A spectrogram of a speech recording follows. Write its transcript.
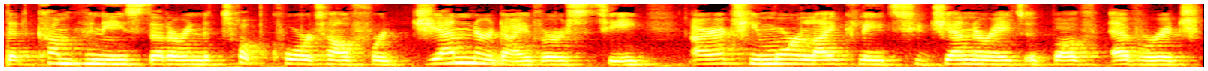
that companies that are in the top quartile for gender diversity are actually more likely to generate above average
